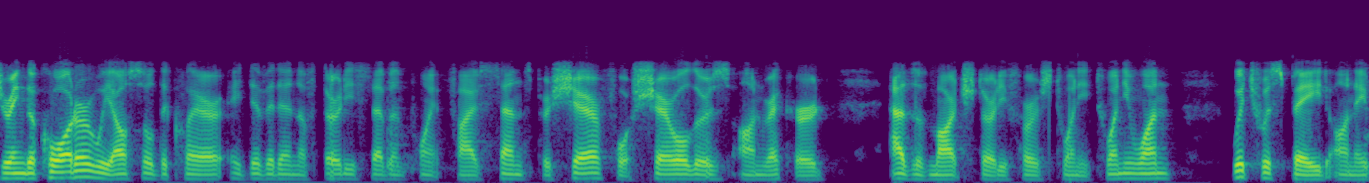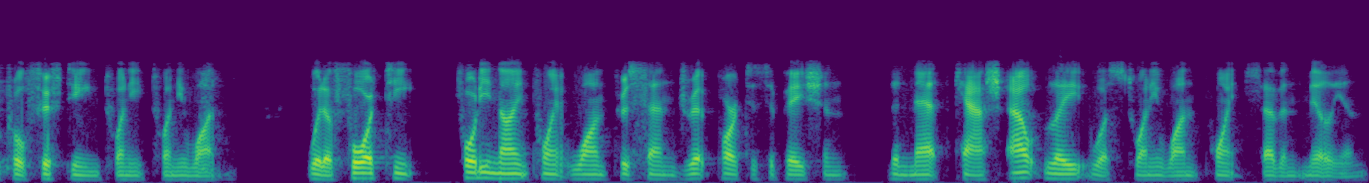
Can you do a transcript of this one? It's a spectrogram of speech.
During the quarter, we also declare a dividend of $0.375 per share for shareholders on record as of March 31st, 2021, which was paid on April 15, 2021. With a 49.1% DRIP participation, the net cash outlay was 21.7 million.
